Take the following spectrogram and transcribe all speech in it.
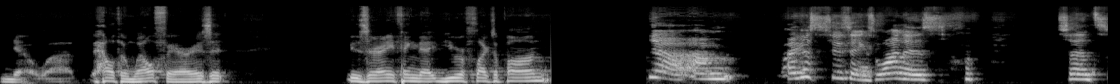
you know, uh, health and welfare, is it, is there anything that you reflect upon? Yeah, um, I guess two things. One is since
